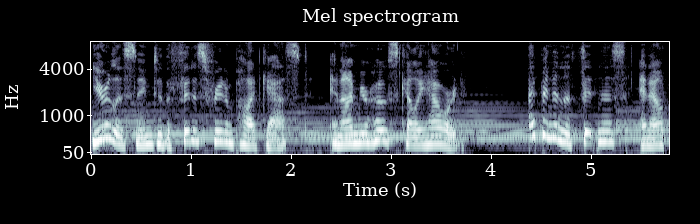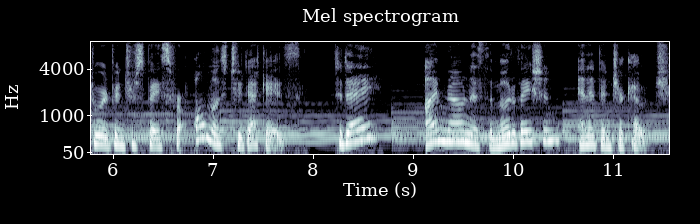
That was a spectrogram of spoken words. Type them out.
You're listening to the Fit is Freedom podcast, and I'm your host, Kelly Howard. I've been in the fitness and outdoor adventure space for almost two decades. Today, I'm known as the Motivation and Adventure Coach.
